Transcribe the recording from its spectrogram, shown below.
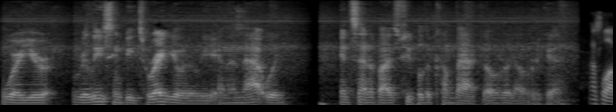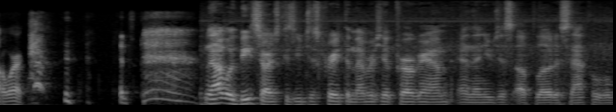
where you're releasing beats regularly, and then that would incentivize people to come back over and over again. That's a lot of work. Not with BeatStars because you just create the membership program and then you just upload a sample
